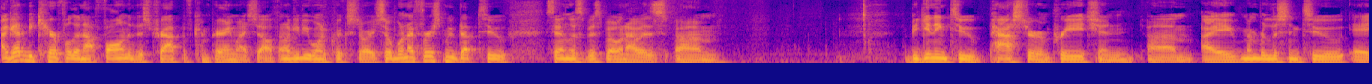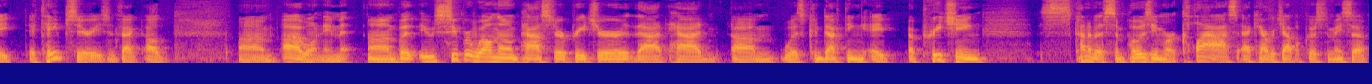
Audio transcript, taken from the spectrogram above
I got to be careful to not fall into this trap of comparing myself. And I'll give you one quick story. So when I first moved up to San Luis Obispo and I was um, beginning to pastor and preach, and um, I remember listening to a, a tape series. In fact, I'll, um, I won't name it, um, but it was super well known pastor preacher that had um, was conducting a, a preaching kind of a symposium or a class at Calvary Chapel Costa Mesa,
